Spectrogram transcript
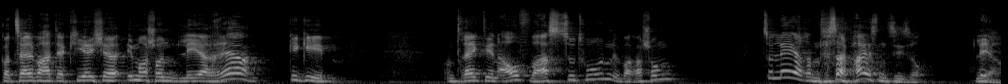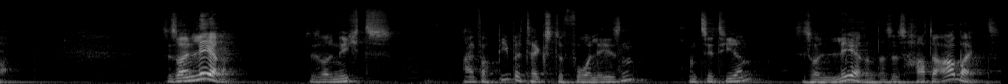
Gott selber hat der Kirche immer schon Lehrer gegeben und trägt ihnen auf, was zu tun, Überraschung, zu lehren. Deshalb heißen sie so, Lehrer. Sie sollen lehren. Sie sollen nicht einfach Bibeltexte vorlesen und zitieren. Sie sollen lehren. Das ist harte Arbeit.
